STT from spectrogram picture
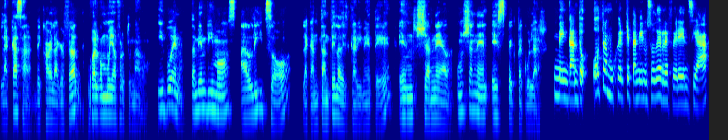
la casa de Karl Lagerfeld, fue algo muy afortunado. Y bueno, también vimos a Lizzo, la cantante, la del clarinete, en Chanel, un Chanel espectacular. Me encantó. Otra mujer que también usó de referencia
